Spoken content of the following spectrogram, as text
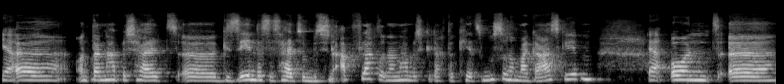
Ja. Äh, und dann habe ich halt äh, gesehen, dass es halt so ein bisschen abflacht. Und dann habe ich gedacht, okay, jetzt musst du noch mal Gas geben. Ja. Und äh,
